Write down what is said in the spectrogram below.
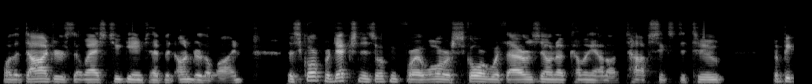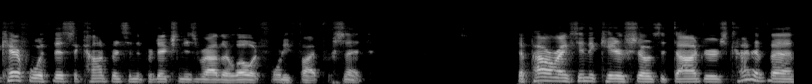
while the Dodgers, the last two games have been under the line. The score prediction is looking for a lower score with Arizona coming out on top six to two. But be careful with this. The confidence in the prediction is rather low at 45%. The power ranks indicator shows the Dodgers kind of uh,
